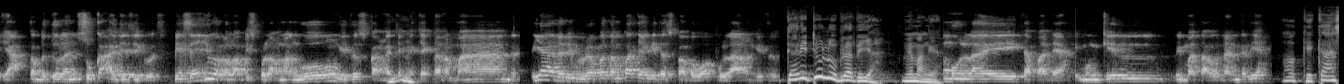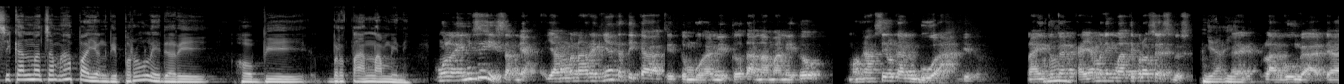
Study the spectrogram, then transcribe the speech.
ya kebetulan suka aja sih Gus. Biasanya juga kalau habis pulang manggung gitu suka ngecek-ngecek tanaman. Dan, ya ada di beberapa tempat yang kita suka bawa pulang gitu. Dari dulu berarti ya? Memang ya? Mulai kapan ya? Mungkin lima tahunan kali ya. Oke, keasikan macam apa yang diperoleh dari hobi bertanam ini? Mulainya sih iseng ya. Yang menariknya ketika si tumbuhan itu, tanaman itu menghasilkan buah gitu. Nah itu kan kayak menikmati proses Gus. Ya, iya. Kayak lagu nggak ada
